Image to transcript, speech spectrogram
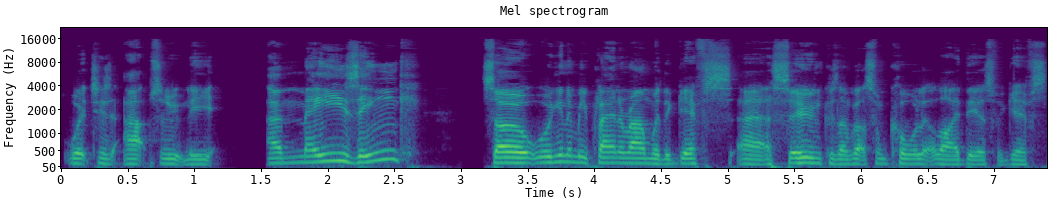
which is absolutely amazing. So we're going to be playing around with the GIFs uh, soon because I've got some cool little ideas for GIFs.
